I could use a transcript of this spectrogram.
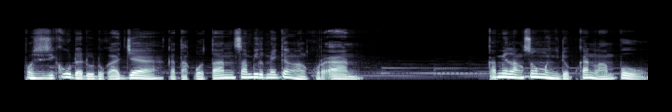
posisiku udah duduk aja, ketakutan sambil megang Al-Quran. Kami langsung menghidupkan lampu.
